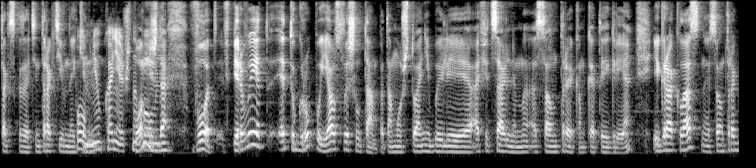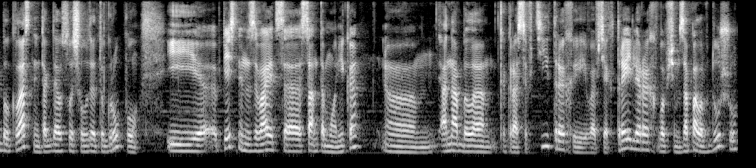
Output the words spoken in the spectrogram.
так сказать, интерактивное помню, кино. Помню, конечно. Помнишь, помню. да? Вот, впервые эту группу я услышал там, потому что они были официальным э, саундтреком к этой игре. Игра классная, саундтрек был классный, тогда я услышал вот эту группу, и песня называется «Санта-Моника», Эм, она была как раз и в титрах, и во всех трейлерах. В общем, запала в душу.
